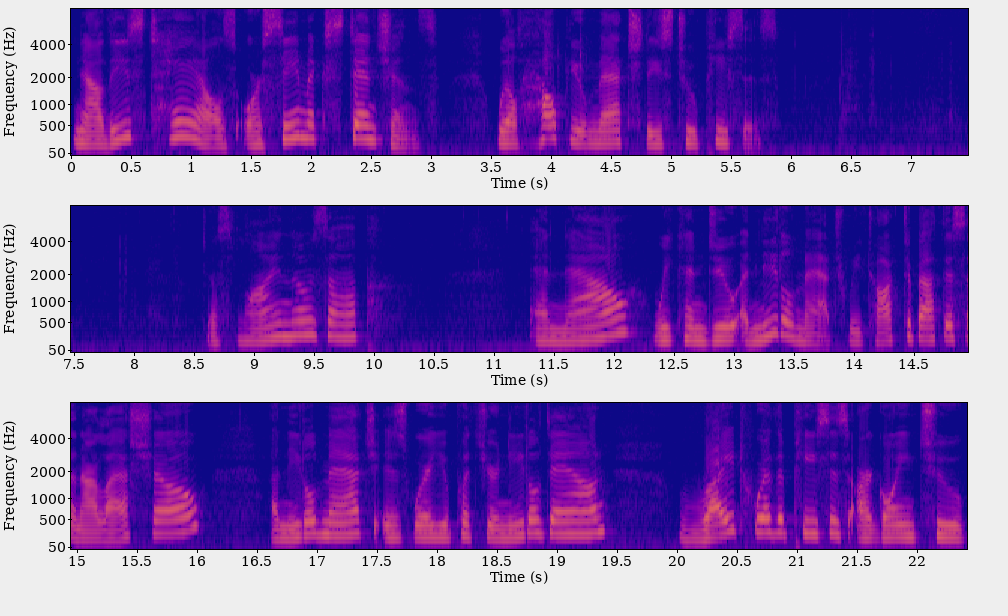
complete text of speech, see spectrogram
Now these tails or seam extensions will help you match these two pieces. Just line those up. And now we can do a needle match. We talked about this in our last show. A needle match is where you put your needle down right where the pieces are going to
